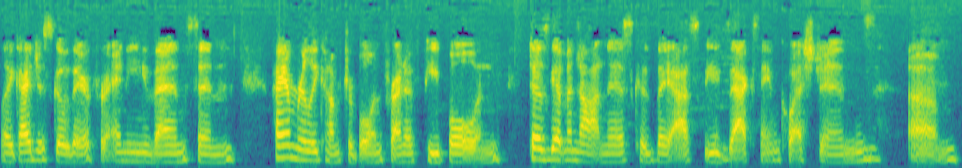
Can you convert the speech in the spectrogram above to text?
like, I just go there for any events, and I am really comfortable in front of people. And does get monotonous because they ask the exact same questions. Um,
